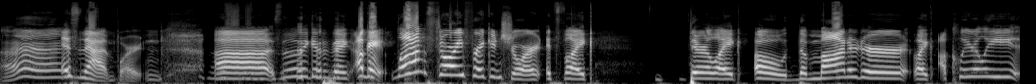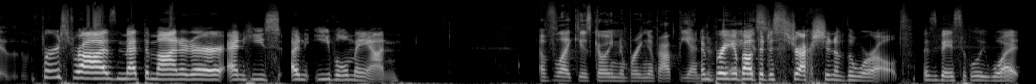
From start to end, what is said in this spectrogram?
all right. It's not important. Uh, so then they get the thing. Okay, long story freaking short. It's like they're like, oh, the monitor. Like uh, clearly, first Ra's met the monitor, and he's an evil man, Of like is going to bring about the end and of bring about the destruction of the world. Is basically what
